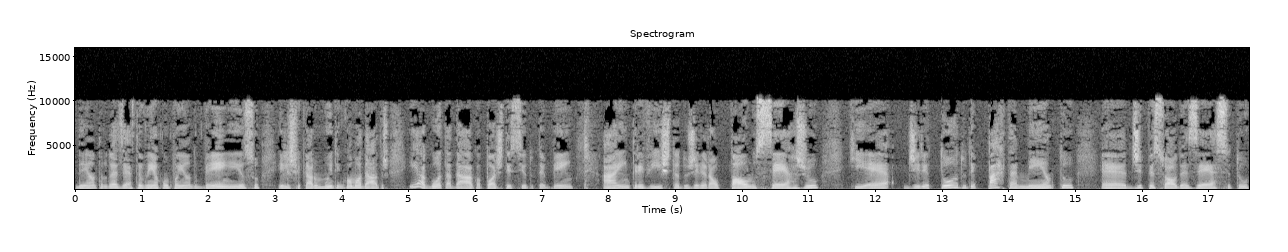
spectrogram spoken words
dentro do exército. Eu venho acompanhando bem isso, eles ficaram muito incomodados. E a gota d'água pode ter sido também a entrevista do general Paulo Sérgio, que é diretor do departamento é, de pessoal do Exército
